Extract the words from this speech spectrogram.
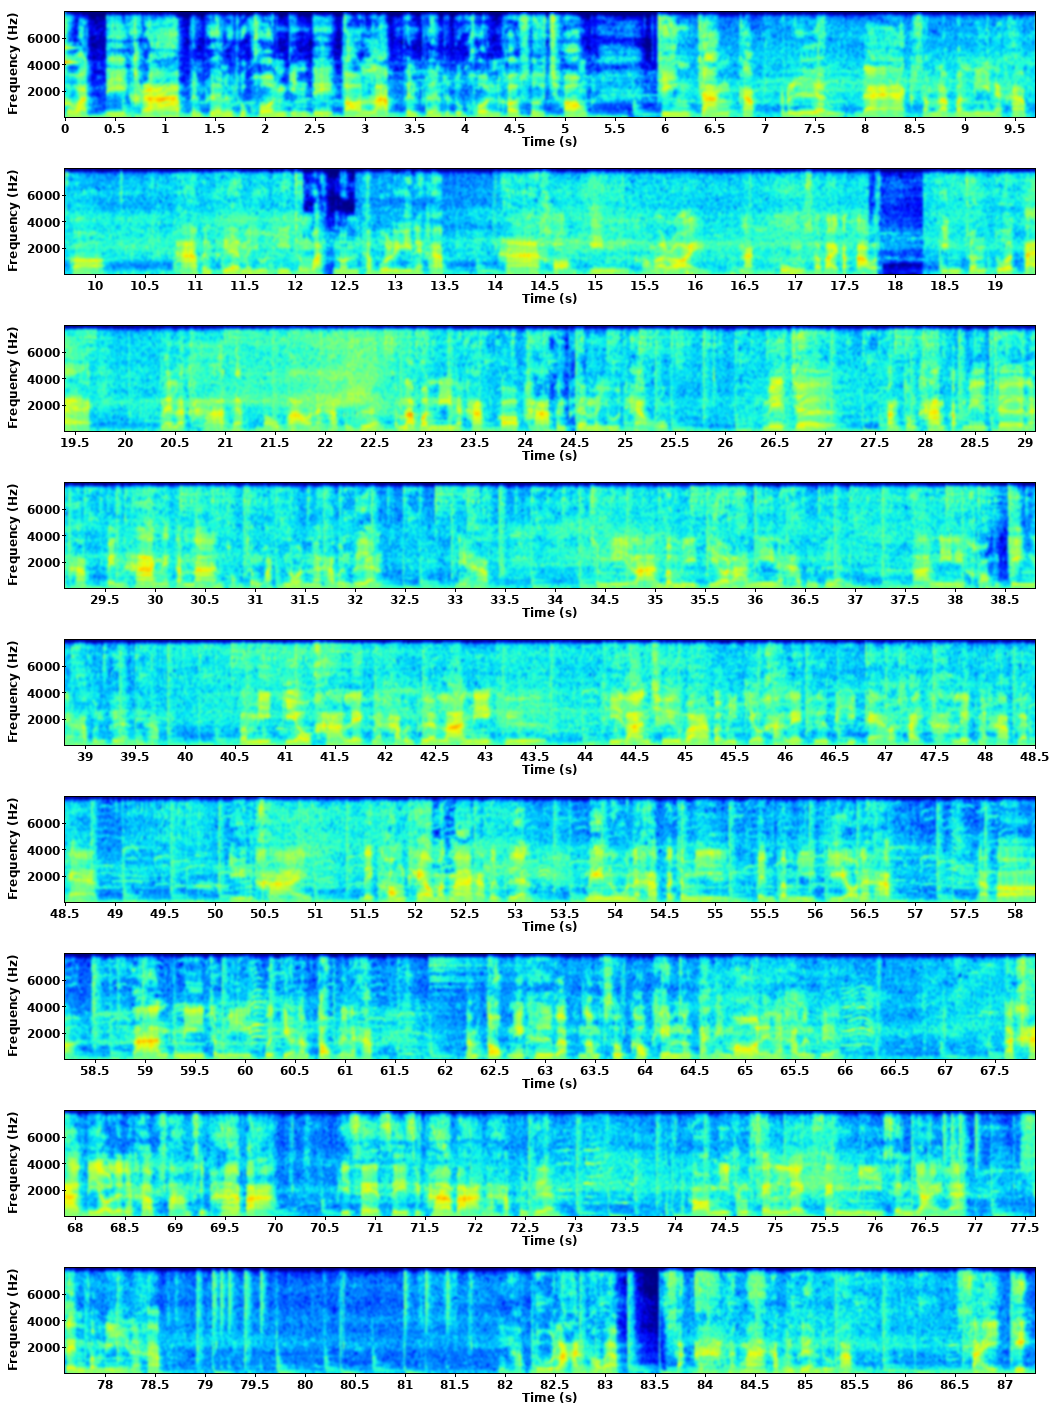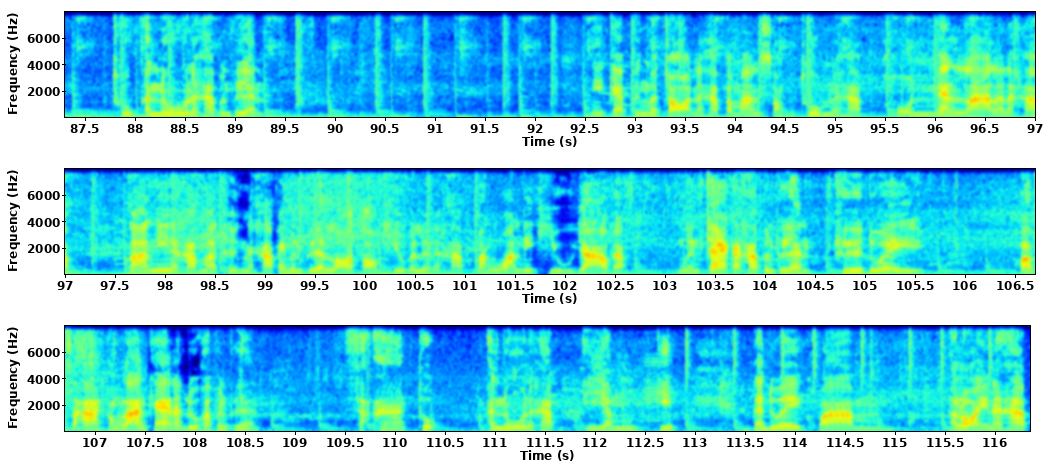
สวัสดีครับเพื่อนๆทุกๆคนยินดีต้อนรับเพื่อนๆทุกๆคนเข้าสู่ช่อง จริงจังกับเรื่องแดกสำหรับวันนี้นะครับ ก็พาเพื่อนๆมาอยู่ที่จังหวัดนนทบุรีนะครับ หาของกินของอร่อย หนักพุงสบายกระเป๋า กินจนตัวแตกในราคาแบบเบาๆนะครับ เพื่อนๆสำหรับวันนี้นะครับ ก็พาเพื่อนๆมาอยู่แถวเมเจอร์ ฝั่งตรงข้ามกับเมเจอร์นะครับ เป็นห้างในตำนานของจังหวัดนนท์นะครับเพื่อนๆนี่ครับ จะมีร้านบะหมี่เกี๊ยวร้านนี้นะครับเพื่อนๆร้านนี้นี่ของจริงนะครับเพื่อนๆนี่ครับบะหมี่เกี๊ยวขาเหล็กนะครับเพื่อนๆร้านนี้คือที่ร้านชื่อว่าบะหมี่เกี๊ยวขาเหล็กคือพี่แกเขาใส่ขาเหล็กนะครับ และแกยืนขายได้คล่องแคล่วมากๆครับเพื่อนๆเมนูนะครับก็จะมีเป็นบะหมี่เกี๊ยวนะครับ แล้วก็ร้านนี้จะมีก๋วยเตี๋ยวน้ำตกด้วยนะครับ น้ำตกนี่คือแบบน้ำซุปเขาเข้มตั้งแต่ในหม้อเลยนะครับเพื่อนๆ ราคาเดียวเลยนะครับ 35 บาท พิเศษ 45 บาทนะครับเพื่อนๆ ก็มีทั้งเส้นเล็ก เส้นหมี่ เส้นใหญ่และเส้นบะหมี่นะครับ นี่ครับดูร้านเขาแบบสะอาดมากๆครับเพื่อนๆดูครับ ใส่กิ๊ก ทุกอนูนะครับเพื่อนๆ นี่แกเพิ่งมาจอดนะครับ ประมาณ2องทุ่มนะครับ คนแน่นร้านแล้วนะครับ ร้านนี้นะครับมาถึงนะครับให้เพื่อนๆรอต่อคิวกันเลยนะครับ บางวันนี่คิวยาวแบบเหมือนแจกอะครับเพื่อนๆ คือด้วยความสะอาดของร้านแกนะดูครับเพื่อนๆ สะอาดทุกอนูนะครับ เอี่ยมกิฟและด้วยความอร่อยนะครับ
